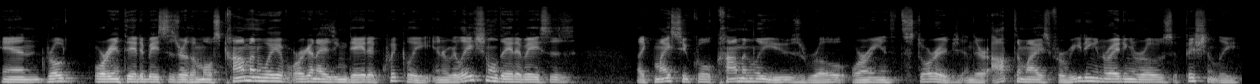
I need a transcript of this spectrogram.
and row-oriented databases are the most common way of organizing data quickly. In relational databases like MySQL commonly use row-oriented storage, and they're optimized for reading and writing rows efficiently.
